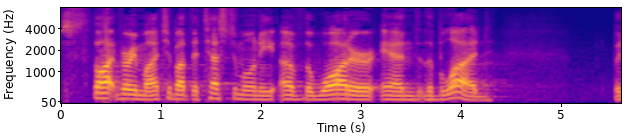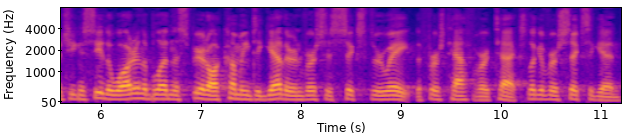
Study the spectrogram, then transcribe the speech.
thought very much about the testimony of the water and the blood. But you can see the water and the blood and the Spirit all coming together in verses 6 through 8, the first half of our text. Look at verse 6 again.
